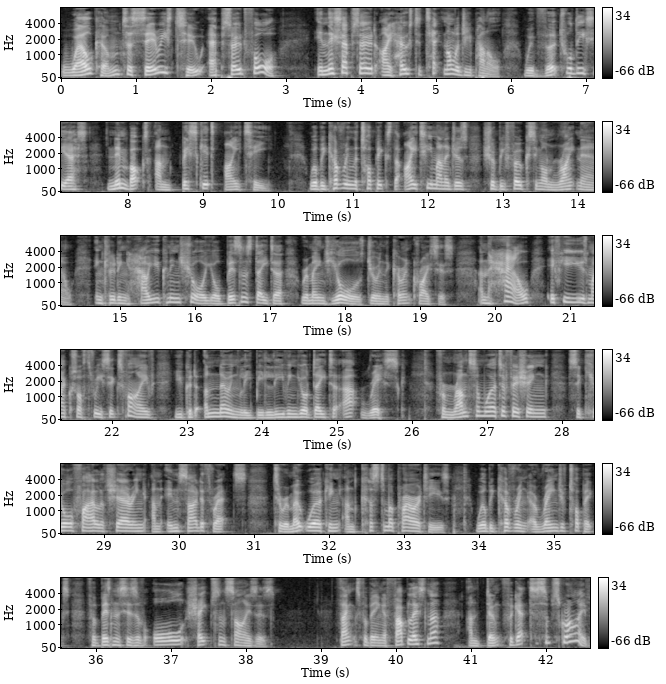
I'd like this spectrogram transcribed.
Welcome to Series 2, Episode 4. In this episode, I host a technology panel with Virtual DCS, Nimbox, and Biscuit IT. We'll be covering the topics that IT managers should be focusing on right now, including how you can ensure your business data remains yours during the current crisis, and how, if you use Microsoft 365, you could unknowingly be leaving your data at risk. From ransomware to phishing, secure file sharing and insider threats, to remote working and customer priorities, we'll be covering a range of topics for businesses of all shapes and sizes. Thanks for being a fab listener, and don't forget to subscribe.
